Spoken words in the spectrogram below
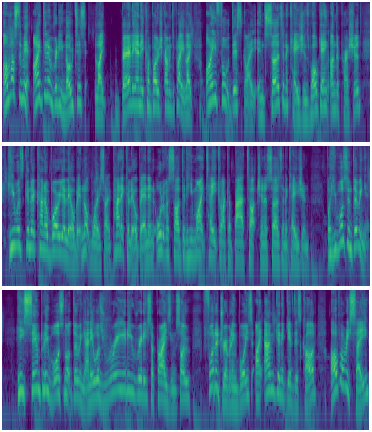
I must admit, I didn't really notice, like, barely any composure coming to play. Like, I thought this guy, in certain occasions, while getting under pressured, he was going to kind of worry a little bit. Not worry, sorry, panic a little bit. And then all of a sudden, he might take, like, a bad touch in a certain occasion. But he wasn't doing it. He simply was not doing it. And it was really, really surprising. So, for the dribbling, boys, I am going to give this card, I'll probably say,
